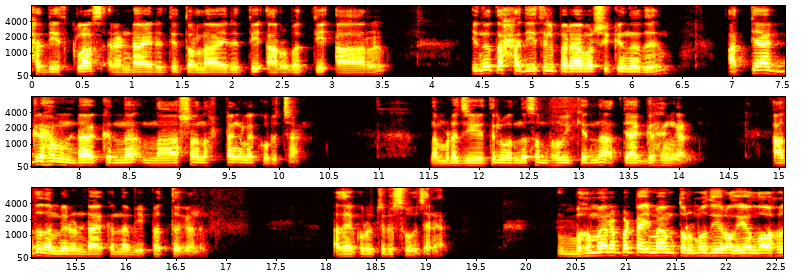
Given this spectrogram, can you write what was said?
ഹദീസ് ക്ലാസ് രണ്ടായിരത്തി തൊള്ളായിരത്തി അറുപത്തി ആറ് ഇന്നത്തെ ഹദീസിൽ പരാമർശിക്കുന്നത് അത്യാഗ്രഹമുണ്ടാക്കുന്ന നാശനഷ്ടങ്ങളെക്കുറിച്ചാണ്. നമ്മുടെ ജീവിതത്തിൽ വന്ന് സംഭവിക്കുന്ന അത്യാഗ്രഹങ്ങൾ അത് തമ്മിലുണ്ടാക്കുന്ന വിപത്തുകൾ അതേക്കുറിച്ചൊരു സൂചന. ബഹുമാനപ്പെട്ട ഇമാം തുർമുദി റളിയല്ലാഹു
